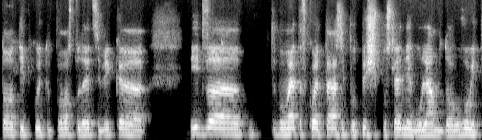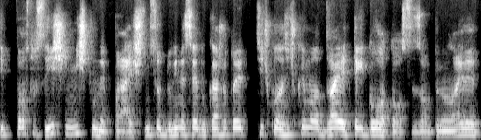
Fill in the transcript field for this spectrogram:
този тип, които просто деца вика идва момента, в който трябва да си подпишеш последния голям договор и ти просто седиш и нищо не правиш. Мисля, дори не се доказва, защото той всичко на всичко има 2 или 3 гола този сезон. Примерно, айде,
